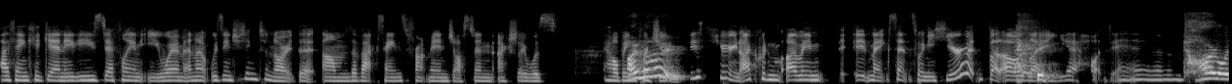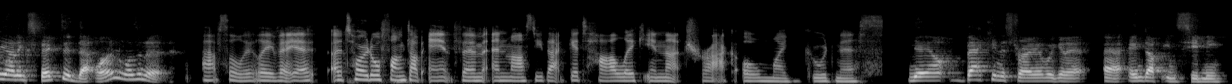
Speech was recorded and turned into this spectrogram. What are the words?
I think again, it is definitely an earworm. And it was interesting to note that um, the vaccines frontman Justin actually was helping I produce know. this tune. I couldn't, I mean, it makes sense when you hear it, but I was like, yeah, hot damn. Totally unexpected, that one, wasn't it? Absolutely. But yeah, a total funked up anthem. And Masty, that guitar lick in that track. Oh my goodness. Now, back in Australia, we're going to uh, end up in Sydney.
